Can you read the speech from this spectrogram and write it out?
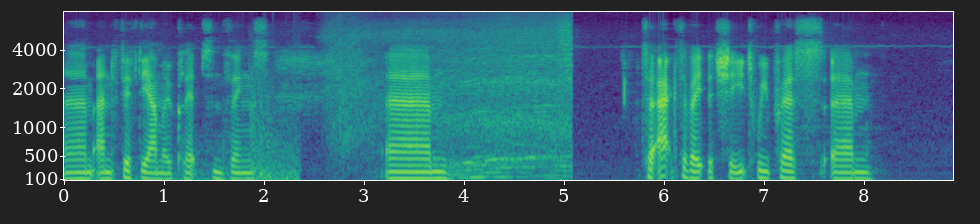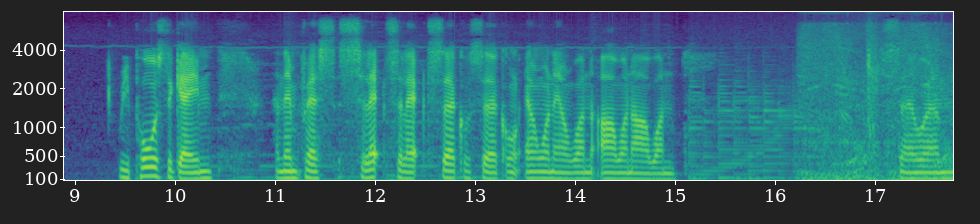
um, and 50 ammo clips and things. Um, to activate the cheat, we press, um, we pause the game, and then press select, select, circle, circle, L1, L1, R1, R1. So, um,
